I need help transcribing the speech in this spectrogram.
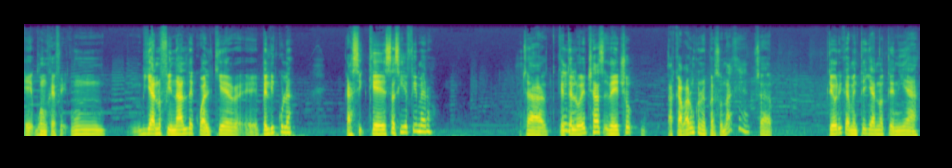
eh, bueno, jefe, un villano final de cualquier eh, película, así que es así efímero. O sea, que te lo echas, de hecho, acabaron con el personaje, o sea, teóricamente ya no tenía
